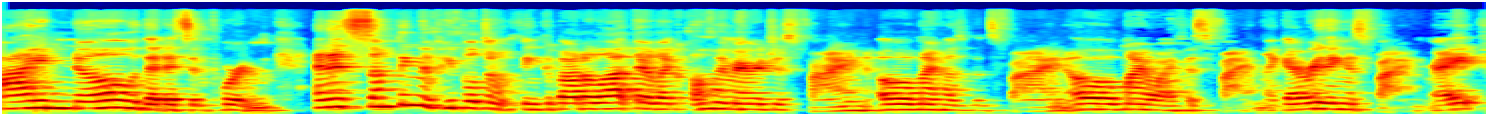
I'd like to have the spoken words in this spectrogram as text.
I know that it's important. And it's something that people don't think about a lot. They're like, oh, my marriage is fine. Oh, my husband's fine. Oh, my wife is fine. Like everything is fine. Right.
